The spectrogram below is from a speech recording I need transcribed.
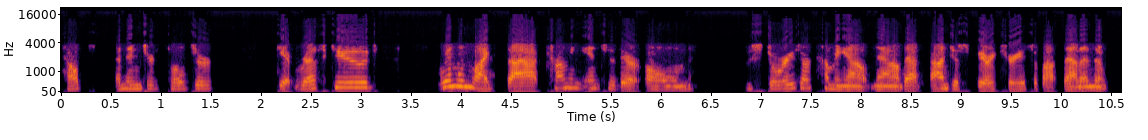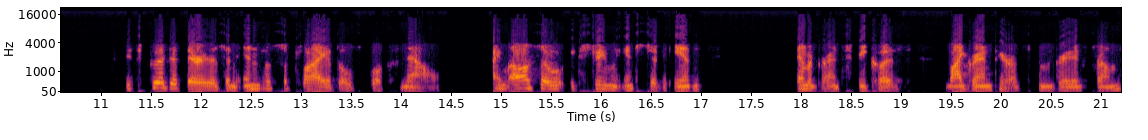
helped an injured soldier get rescued. Women like that coming into their own, whose stories are coming out now. That I'm just very curious about that, and it's good that there is an endless supply of those books now. I'm also extremely interested in immigrants because my grandparents immigrated from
